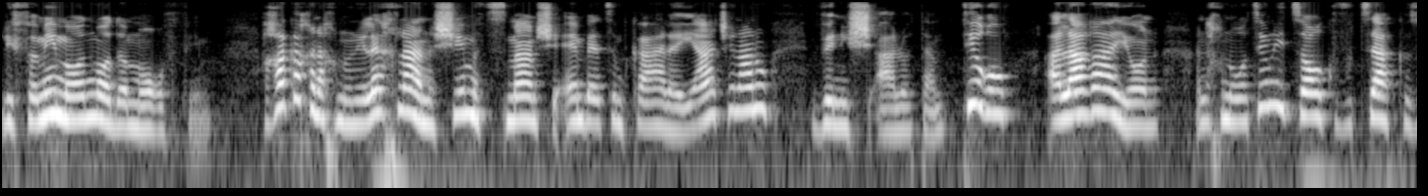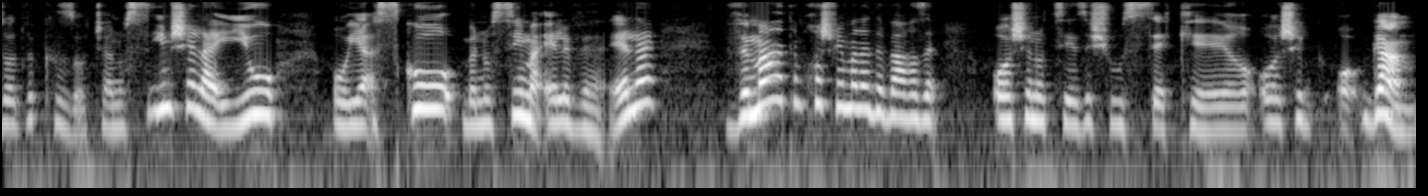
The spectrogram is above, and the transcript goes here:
לפעמים מאוד מאוד אמורפיים. אחר כך אנחנו נלך לאנשים עצמם שהם בעצם קהל היעד שלנו ונשאל אותם. תראו, עלה רעיון, אנחנו רוצים ליצור קבוצה כזאת וכזאת שהנושאים שלה יהיו או יעסקו בנושאים האלה והאלה ומה אתם חושבים על הדבר הזה? או שנוציא איזשהו סקר, או ש... או, גם,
